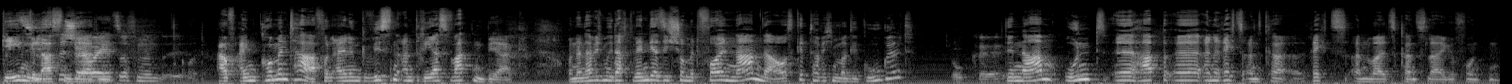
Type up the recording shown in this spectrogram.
gehen gelassen dich aber werden jetzt auf einen, äh, auf einen Kommentar von einem gewissen Andreas Wattenberg. Und dann habe ich mir gedacht, wenn der sich schon mit vollen Namen da ausgibt, habe ich ihn mal gegoogelt, okay. den Namen, und äh, habe äh, eine Rechtsanka Rechtsanwaltskanzlei gefunden.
